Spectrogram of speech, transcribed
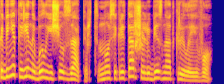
Кабинет Ирины был еще заперт, но секретарша любезно открыла его.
